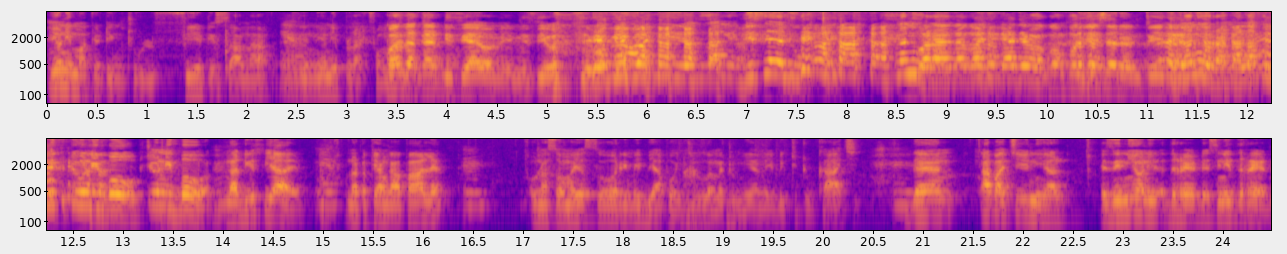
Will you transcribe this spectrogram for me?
hiyo ni marketing tool fiti sana. As in, hiyo ni platform kwanza fiti ka sana. dci wameimisiwa. DCI ndio- nani wanaanza kuandikaje ma composition on twitter? Nani ura- alafu ni kitu ni bo kitu ni bo na DCI unatokeanga pale unasoma hiyo story maybe hapo juu ametumia maybe kitu kachi then hapa chini zinio ni thread sini thread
